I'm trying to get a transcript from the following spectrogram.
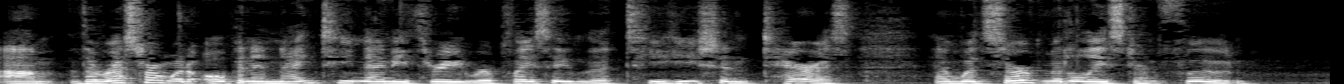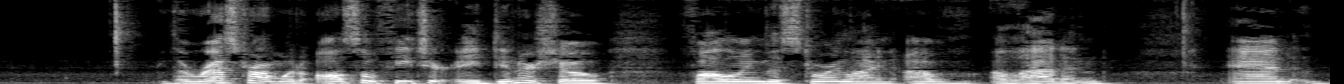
Um, the restaurant would open in 1993, replacing the Tahitian Terrace, and would serve Middle Eastern food. The restaurant would also feature a dinner show following the storyline of Aladdin, and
